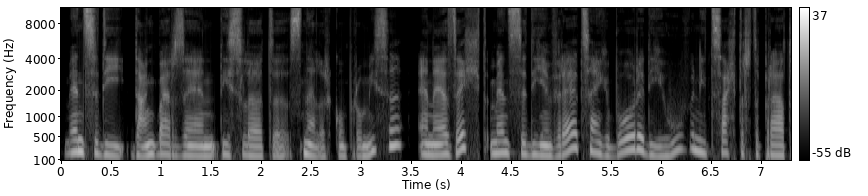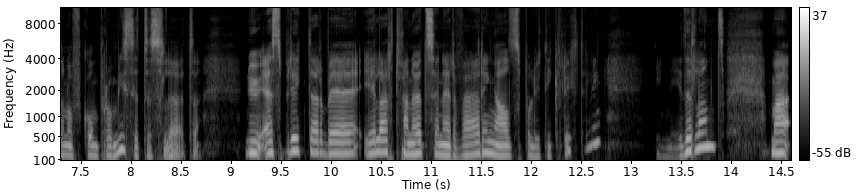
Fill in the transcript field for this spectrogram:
Mensen die dankbaar zijn, die sluiten sneller compromissen. En hij zegt, mensen die in vrijheid zijn geboren, die hoeven niet zachter te praten of compromissen te sluiten. Nu, hij spreekt daarbij heel hard vanuit zijn ervaring als politiek vluchteling in Nederland. Maar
